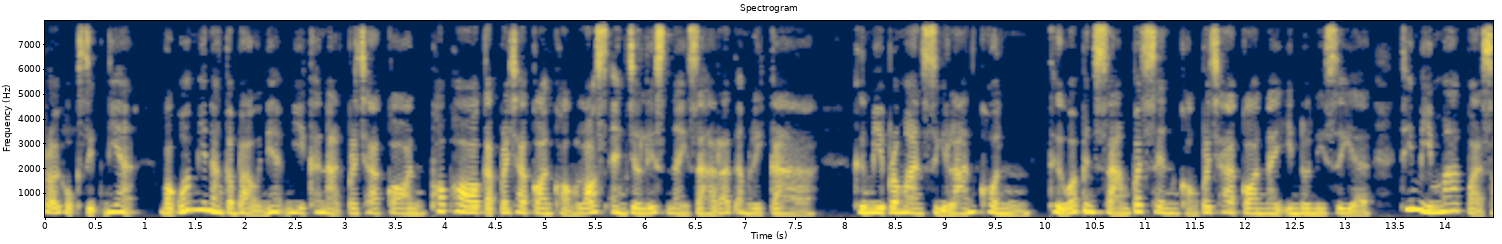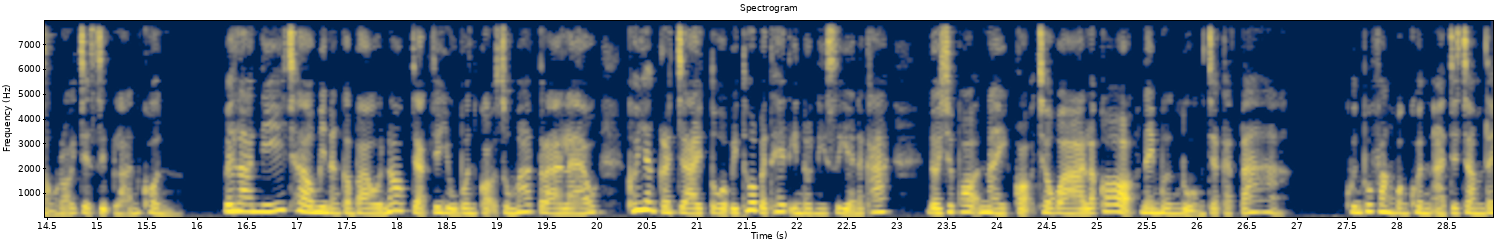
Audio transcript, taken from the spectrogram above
2560 เนี่ยบอกว่ามีนังกะเบาเนี่ยมีขนาดประชากรพอๆกับประชากรของลอสแองเจลิสในสหรัฐอเมริกา คือมีประมาณ 4 ล้านคน ถือว่าเป็น 3%ของประชากรในอินโดนีเซียที่มีมากกว่า 270 ล้านคน เวลานี้ชาวมินังกะเบานอกจากจะอยู่บนเกาะสุมาตราแล้ว เขายังกระจายตัวไปทั่วประเทศอินโดนีเซียนะคะ โดยเฉพาะในเกาะชวาแล้วก็ในเมืองหลวงจาการ์ตา คุณผู้ฟังบางคนอาจจะจำได้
